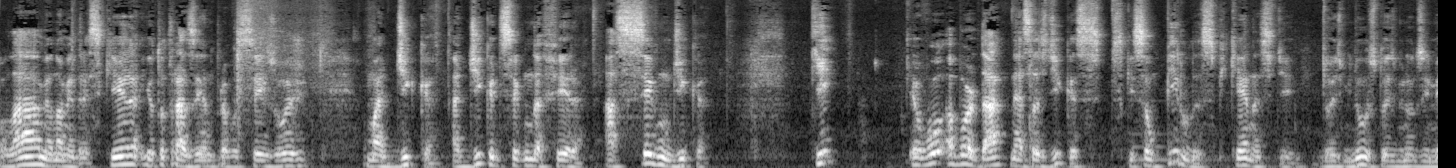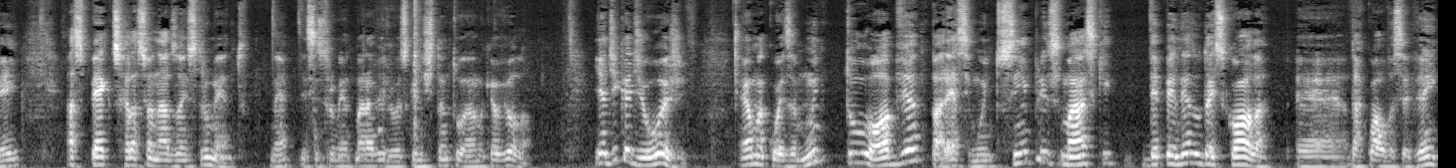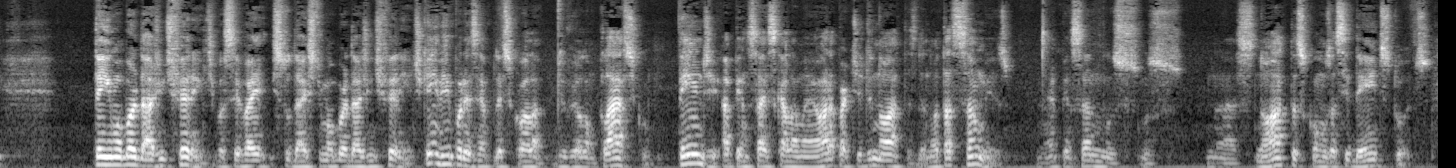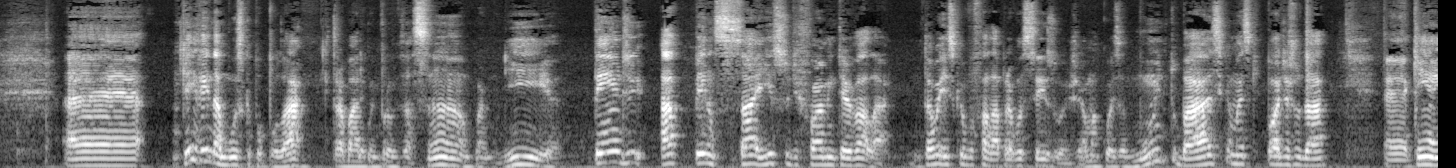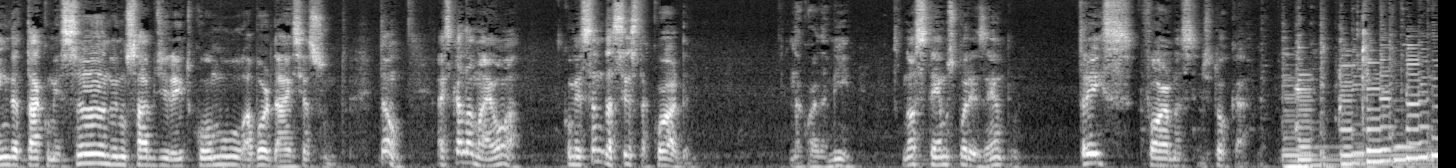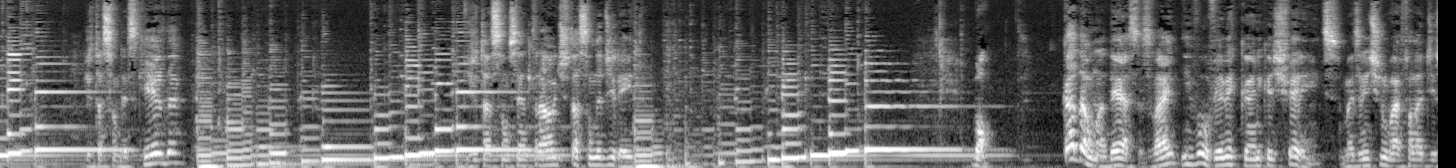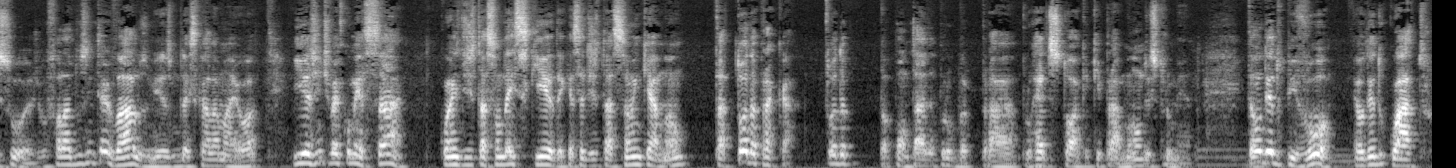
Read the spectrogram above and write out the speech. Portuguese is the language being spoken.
Olá, meu nome é André Siqueira e eu estou trazendo para vocês hoje uma dica, a dica de segunda-feira, a segundica, que eu vou abordar nessas dicas, que são pílulas pequenas de dois minutos, dois minutos e meio, aspectos relacionados ao instrumento, né? Esse instrumento maravilhoso que a gente tanto ama, que é o violão. E a dica de hoje é uma coisa muito óbvia, parece muito simples, mas que dependendo da escola é, da qual você vem, tem uma abordagem diferente. Você vai estudar isso de uma abordagem diferente. Quem vem, por exemplo, da escola do violão clássico, tende a pensar a escala maior a partir de notas, da notação mesmo, né? pensando nos, nos, nas notas com os acidentes todos. É, quem vem da música popular, que trabalha com improvisação, com harmonia, tende a pensar isso de forma intervalar. Então é isso que eu vou falar para vocês hoje. É uma coisa muito básica, mas que pode ajudar é, quem ainda está começando e não sabe direito como abordar esse assunto. Então, a escala maior, começando da sexta corda, na corda Mi, nós temos, por exemplo, três formas de tocar. Digitação da esquerda, digitação central e digitação da direita. Cada uma dessas vai envolver mecânicas diferentes, mas a gente não vai falar disso hoje. Eu vou falar dos intervalos mesmo, da escala maior, e a gente vai começar com a digitação da esquerda, que é essa digitação em que a mão está toda para cá, toda apontada para o headstock, aqui para a mão do instrumento. Então o dedo pivô é o dedo 4,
